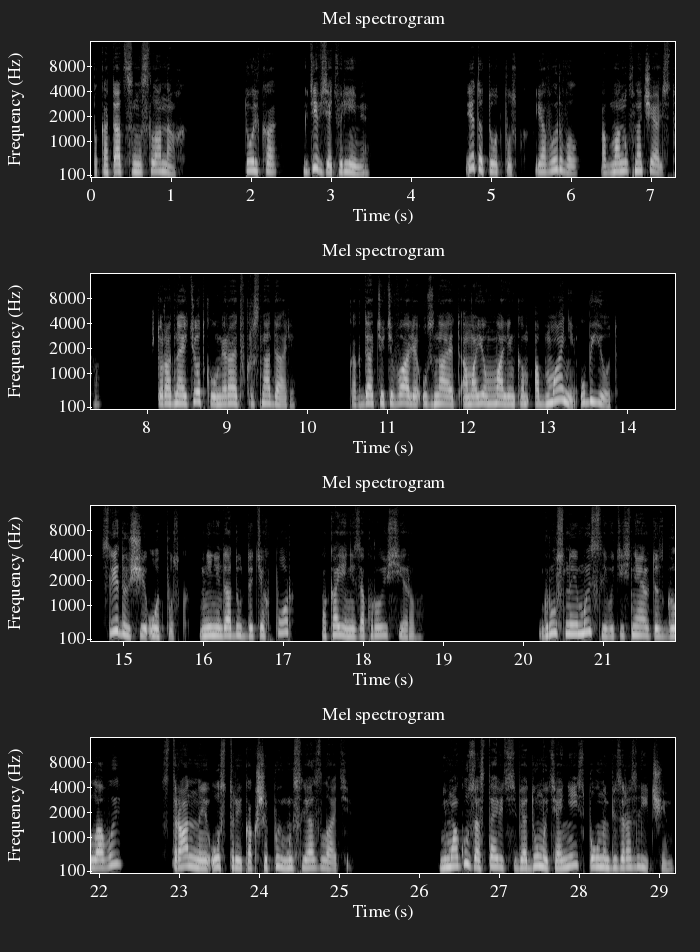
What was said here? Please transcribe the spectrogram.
покататься на слонах. Только где взять время? Этот отпуск я вырвал, обманув начальство, что родная тетка умирает в Краснодаре. Когда тетя Валя узнает о моем маленьком обмане, убьет. Следующий отпуск мне не дадут до тех пор, пока я не закрою Серого. Грустные мысли вытесняют из головы странные острые, как шипы, мысли о Злате. Не могу заставить себя думать о ней с полным безразличием.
